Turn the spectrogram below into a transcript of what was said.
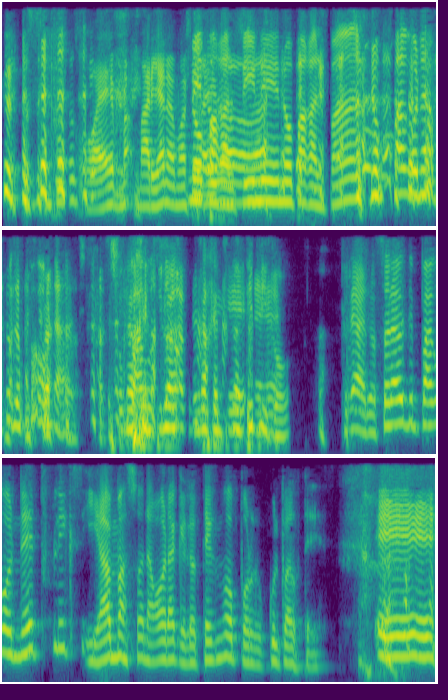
Joder, Ma- Mariano, No traído- paga el cine, no paga el pan. no pago nada, no pago nada. Es un argentino, argentino eh, típico. Claro, solamente pago Netflix y Amazon ahora que lo tengo por culpa de ustedes. Eh,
